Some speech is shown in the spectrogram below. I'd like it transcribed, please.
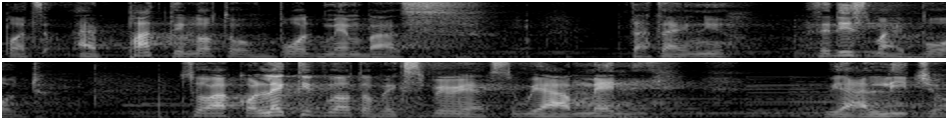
But I packed a lot of board members that I knew. I said, This is my board. So our collective wealth of experience, we are many. We are legion.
